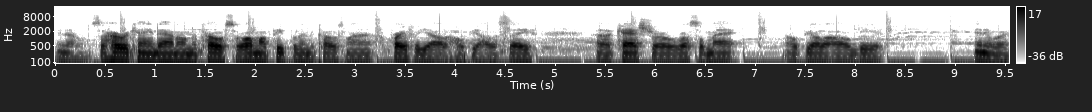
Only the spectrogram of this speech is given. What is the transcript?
you know, it's a hurricane down on the coast. So all my people in the coastline, I pray for y'all. I hope y'all are safe. Uh, Castro, Russell Mack, I hope y'all are all good. Anyway,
